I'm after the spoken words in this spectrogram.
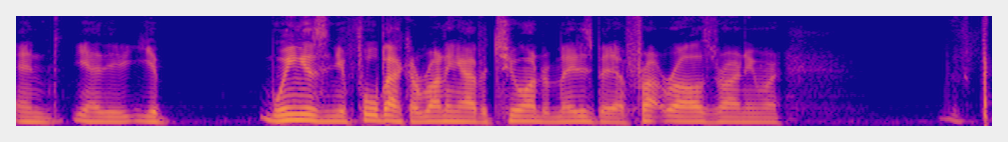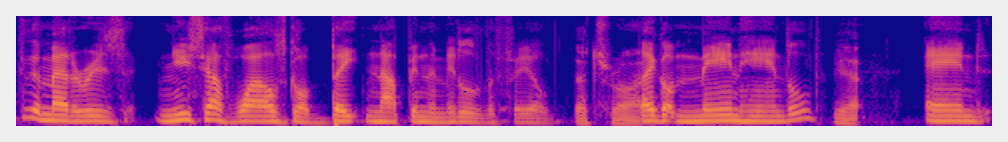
and you know your wingers and your fullback are running over 200 metres, but our front rowers are running. The fact of the matter is, New South Wales got beaten up in the middle of the field. That's right. They got manhandled, yeah. and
